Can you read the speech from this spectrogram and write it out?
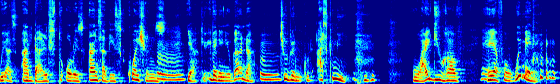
we as adults to always answer these questions. Mm. Yeah. Even in Uganda, mm. children could ask me, why do you have hair for women?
